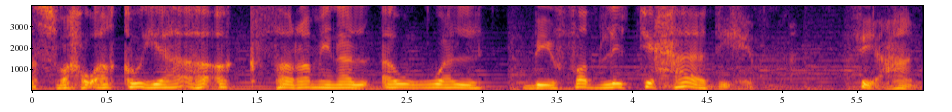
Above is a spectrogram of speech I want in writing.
أصبحوا أقوياء أكثر من الأول بفضل اتحادهم في عام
